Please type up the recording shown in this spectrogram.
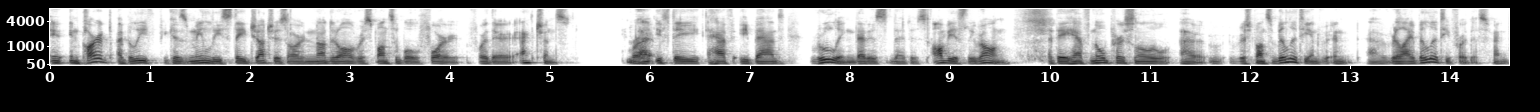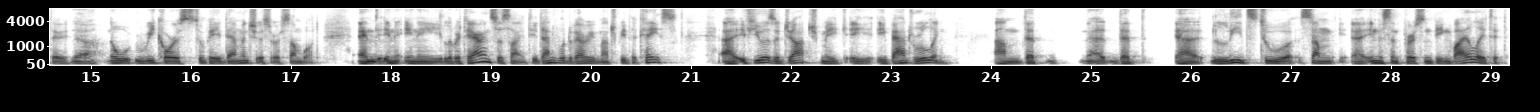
in, in, part, I believe, because mainly state judges are not at all responsible for, for their actions. Uh, right. Uh, if they have a bad ruling that is that is obviously wrong, uh, they have no personal uh, responsibility and, and reliability for this. Right? They yeah. no recourse to pay damages or somewhat. And mm-hmm. in in a libertarian society, that would very much be the case. Uh, if you as a judge make a, a bad ruling um, that uh, that uh, leads to some uh, innocent person being violated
